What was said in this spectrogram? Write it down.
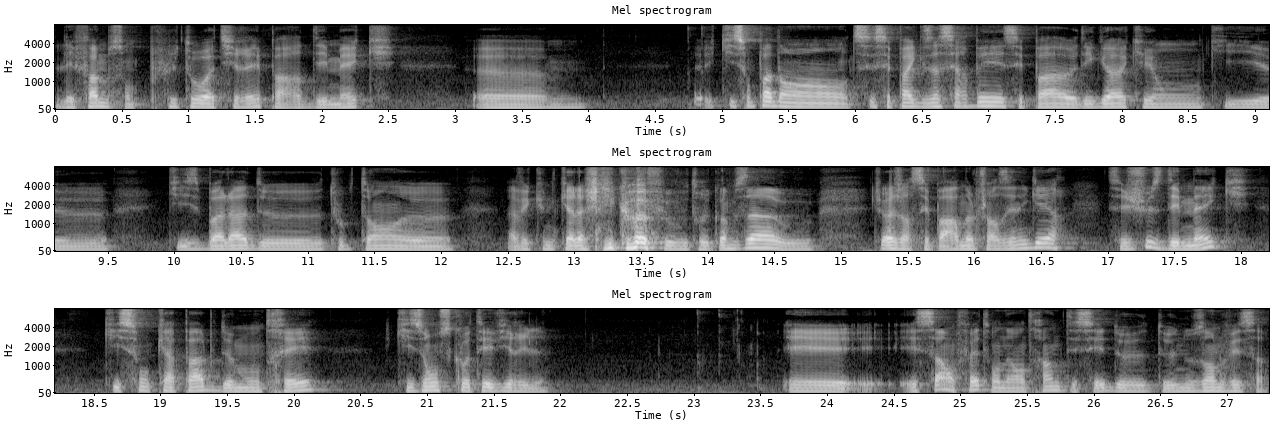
les femmes sont plutôt attirées par des mecs euh, qui sont pas dans. C'est pas exacerbé, c'est pas euh, des gars qui, ont, qui, euh, qui se baladent tout le temps avec une Kalachnikov ou truc comme ça. Ou, tu vois, genre, c'est pas Arnold Schwarzenegger. C'est juste des mecs qui sont capables de montrer qu'ils ont ce côté viril. Et, et, ça, en fait, on est en train d'essayer de, de nous enlever ça.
